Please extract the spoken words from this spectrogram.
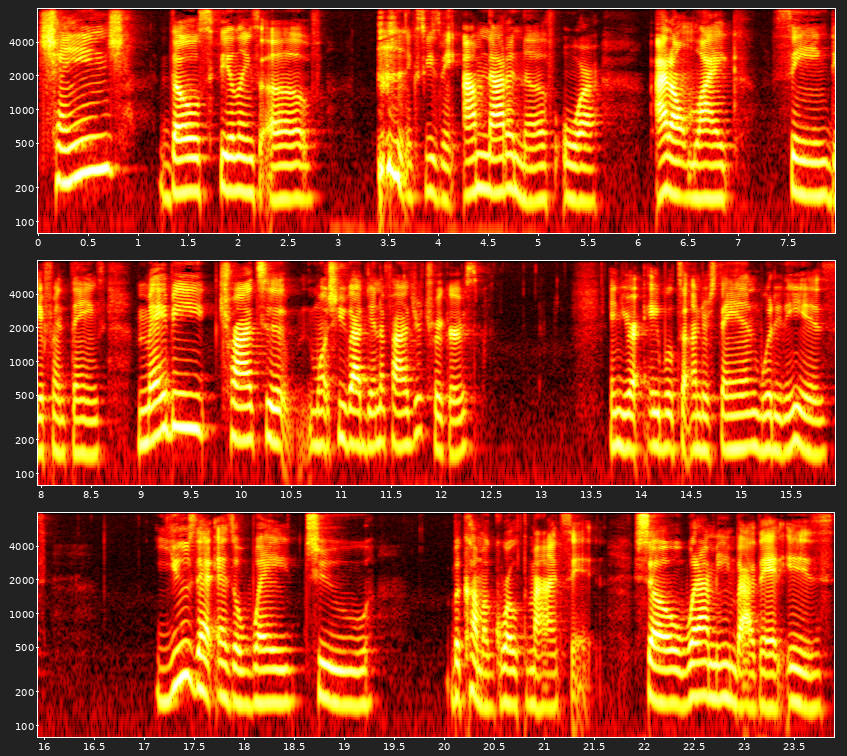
change those feelings of excuse me, I'm not enough or I don't like seeing different things. Maybe try to, once you've identified your triggers and you're able to understand what it is, use that as a way to become a growth mindset. So, what I mean by that is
